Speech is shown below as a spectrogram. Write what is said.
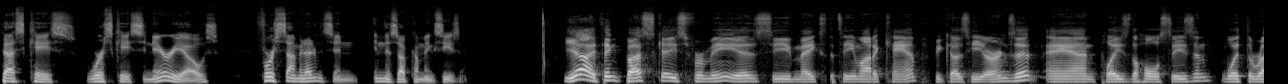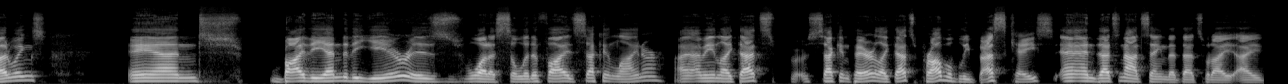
best case, worst case scenarios for Simon Edvinsson in this upcoming season. Yeah, I think best case for me is he makes the team out of camp because he earns it and plays the whole season with the Red Wings. And by the end of the year is what a solidified second liner. I, I, mean, like that's second pair. Like that's probably best case, and that's not saying that that's what I, I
